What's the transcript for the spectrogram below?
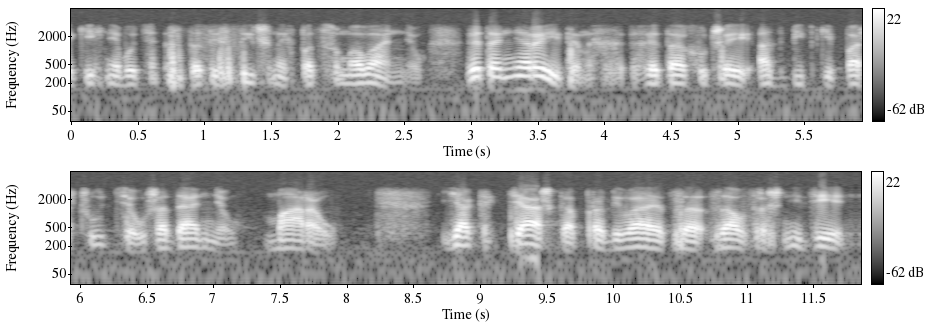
якіх-небудзь статыстычных падсумаванняў гэта не рэйтынг гэта хутчэй адбіткі пачуццяў жаданняў мараў як цяжка прабіваецца заўтрашні дзень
